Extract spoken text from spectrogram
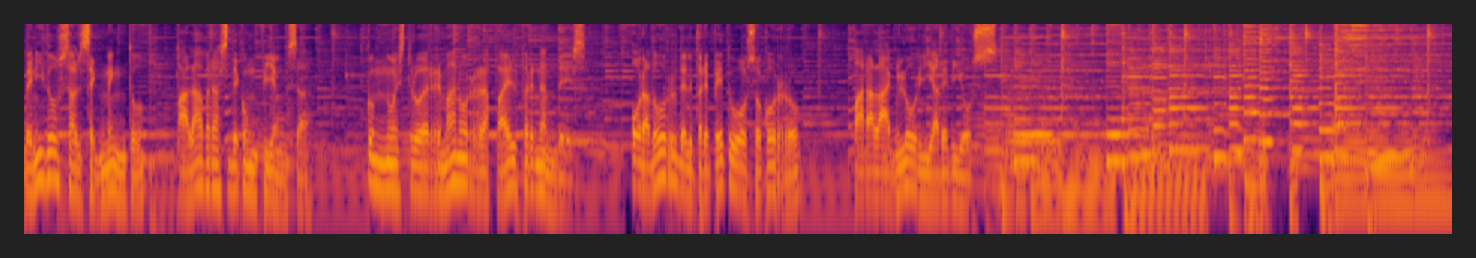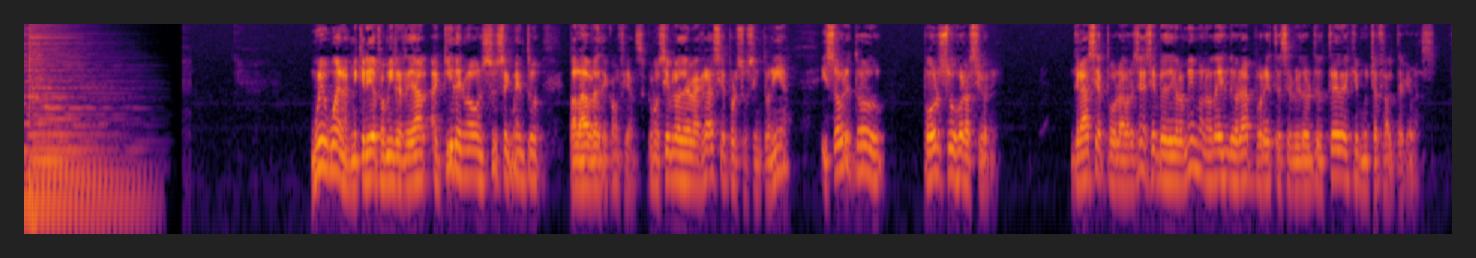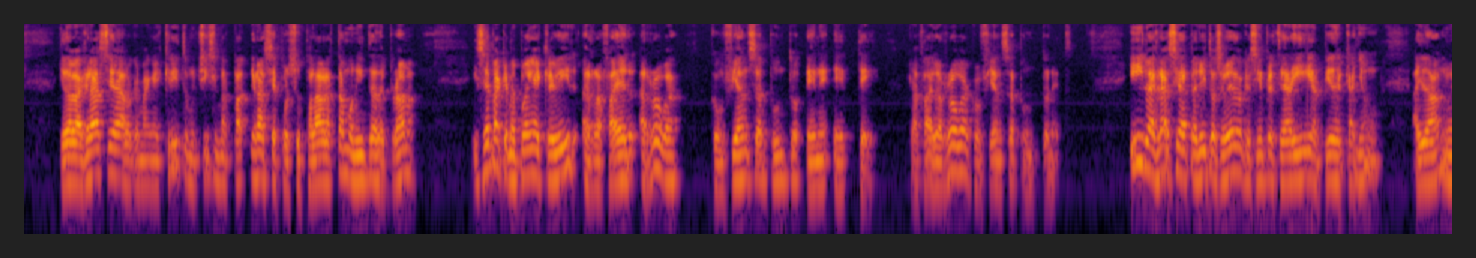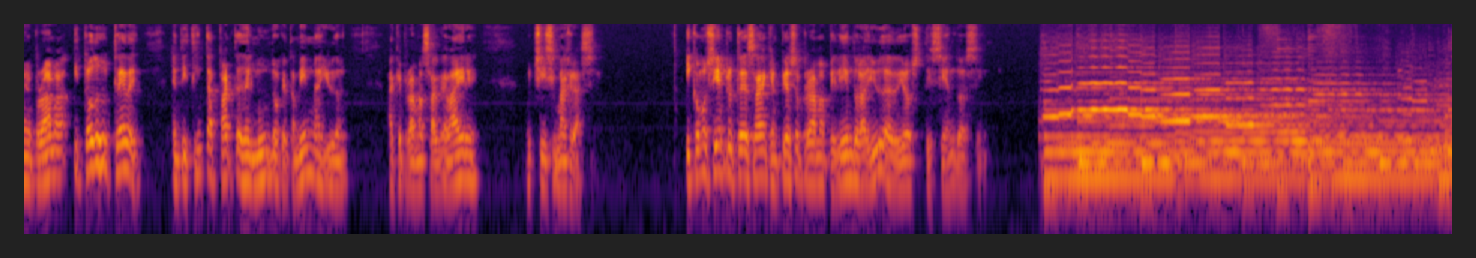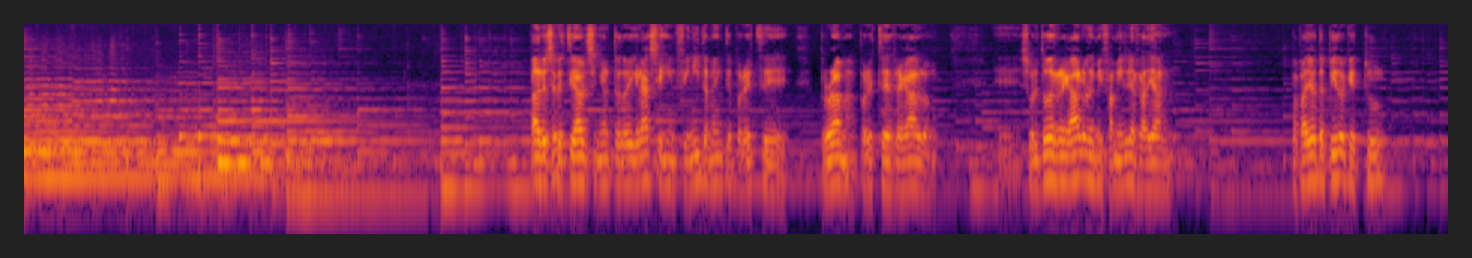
Bienvenidos al segmento Palabras de Confianza con nuestro hermano Rafael Fernández, orador del Perpetuo Socorro, para la gloria de Dios. Muy buenas, mi querida familia real, aquí de nuevo en su segmento Palabras de Confianza. Como siempre, doy las gracias por su sintonía y sobre todo por sus oraciones. Gracias por la oración. Siempre digo lo mismo, no dejen de orar por este servidor de ustedes, que mucha falta que más. Quiero dar las gracias a los que me han escrito. Muchísimas gracias por sus palabras tan bonitas del programa. Y sepa que me pueden escribir a rafael arroba confianza.net. Rafael arroba confianza.net. Y las gracias a Pedrito Acevedo, que siempre está ahí al pie del cañón, ayudándome en el programa. Y todos ustedes en distintas partes del mundo que también me ayudan a que el programa salga al aire. Muchísimas gracias. Y como siempre, ustedes saben que empiezo el programa pidiendo la ayuda de Dios, diciendo así. Padre Celestial, Señor, te doy gracias infinitamente por este programa, por este regalo, sobre todo el regalo de mi familia radial. Papá, yo te pido que tú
